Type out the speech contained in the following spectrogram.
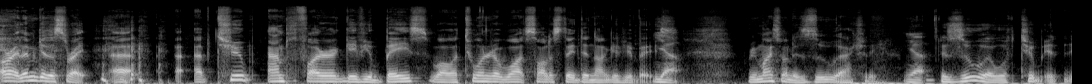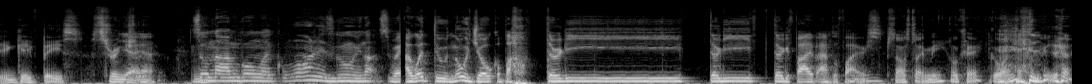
All right. Let me get this right. Uh, a, a tube amplifier gave you bass, while a 200 watt solid state did not give you bass. Yeah, Reminds me of the Zoo actually. yeah, The Zoo uh, with tube it, it gave bass. Strangely. yeah, yeah. So Mm. now I'm going like, what is going on? Right? I went through no joke about 30, 30, 35 amplifiers. Sounds like me. Okay. Go on. yeah.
